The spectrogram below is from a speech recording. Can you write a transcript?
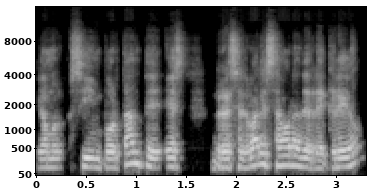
digamos, si importante es reservar esa hora de recreo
